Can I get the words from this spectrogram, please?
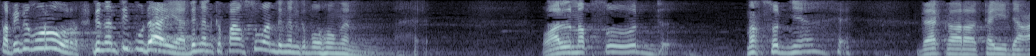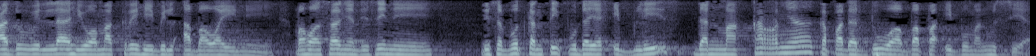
tapi berurur dengan tipu daya, dengan kepalsuan, dengan kebohongan. Wal maksud, maksudnya, Dakara kaida aduwillahi wa makrihi bil abawaini. Bahwasanya di sini disebutkan tipu daya iblis dan makarnya kepada dua bapak ibu manusia.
